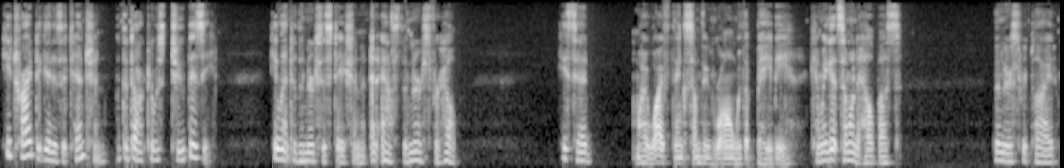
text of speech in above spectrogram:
He tried to get his attention, but the doctor was too busy. He went to the nurse's station and asked the nurse for help. He said, My wife thinks something's wrong with the baby. Can we get someone to help us? The nurse replied,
